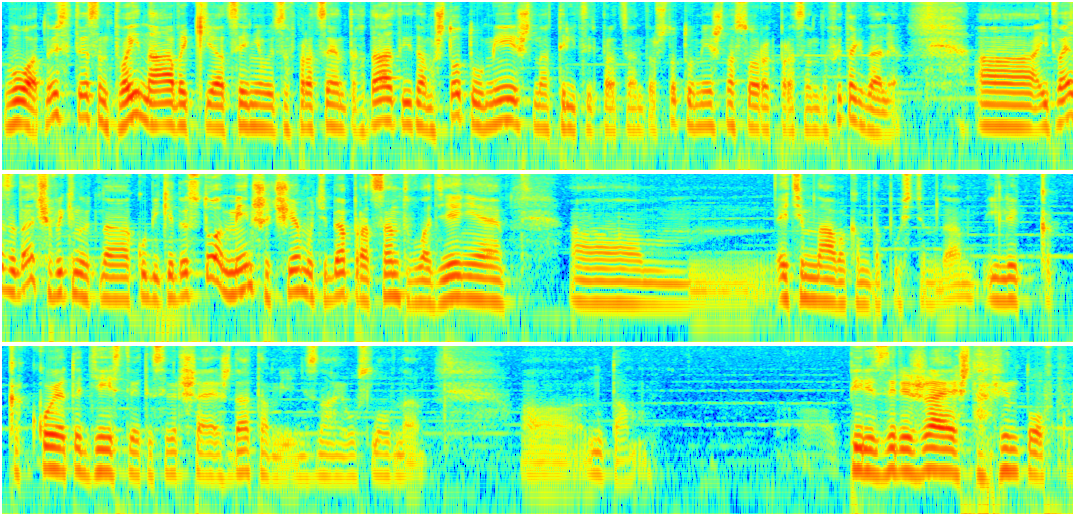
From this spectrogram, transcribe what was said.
Вот. Ну и, соответственно, твои навыки оцениваются в процентах, да, ты там что-то умеешь на 30%, что-то умеешь на 40% и так далее. А, и твоя задача выкинуть на кубике D100 меньше, чем у тебя процент владения этим навыком, допустим, да, или какое-то действие ты совершаешь, да, там, я не знаю, условно, а, ну, там, перезаряжаешь там винтовку,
